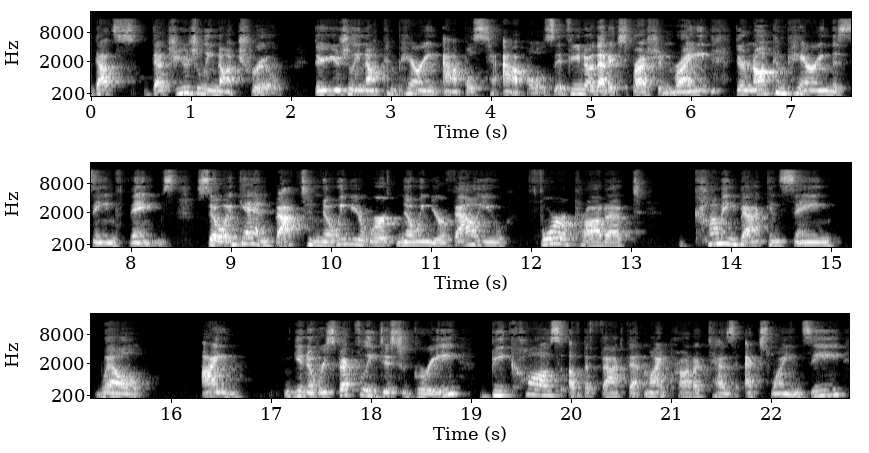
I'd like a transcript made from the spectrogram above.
that's that's usually not true. They're usually not comparing apples to apples, if you know that expression, right? They're not comparing the same things. So, again, back to knowing your worth, knowing your value for a product, coming back and saying, well, I you know, respectfully disagree because of the fact that my product has X, Y, and Z,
